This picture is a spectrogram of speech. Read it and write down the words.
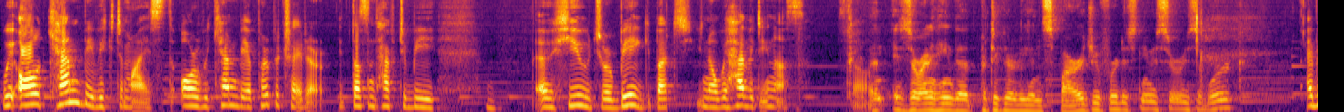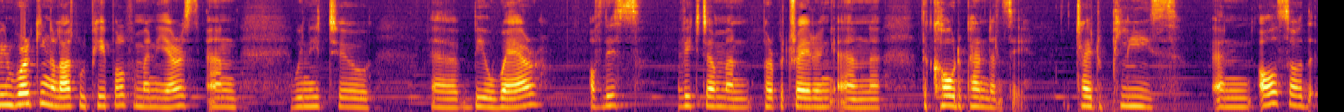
we all can be victimized or we can be a perpetrator. It doesn't have to be uh, huge or big, but you know we have it in us. So And is there anything that particularly inspired you for this new series of work? I've been working a lot with people for many years, and we need to uh, be aware of this victim and perpetrating and uh, the codependency. Try to please, and also th-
